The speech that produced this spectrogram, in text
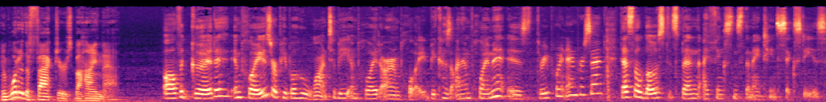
and what are the factors behind that? all the good employees or people who want to be employed are employed because unemployment is 3.9%. That's the lowest it's been, I think, since the 1960s.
